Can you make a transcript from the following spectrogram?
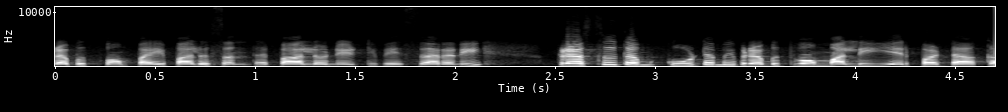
ప్రభుత్వంపై పలు సందర్భాల్లో నెట్టివేశారని ప్రస్తుతం కూటమి ప్రభుత్వం మళ్ళీ ఏర్పడ్డాక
